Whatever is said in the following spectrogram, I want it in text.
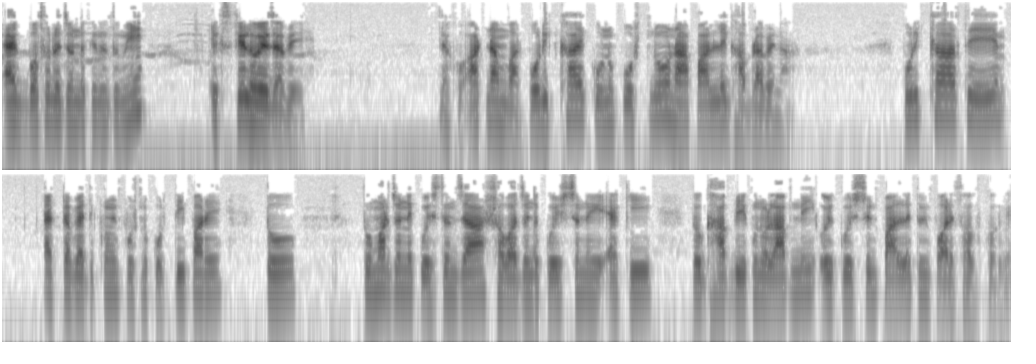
এক বছরের জন্য কিন্তু তুমি এক্সপেল হয়ে যাবে। দেখো, আট নাম্বার, পরীক্ষায় কোনো প্রশ্ন না পারলে ঘাবড়াবে না। পরীক্ষাতে একটা ব্যতিক্রমী প্রশ্ন করতেই পারে। তো, তোমার জন্য কোয়েশ্চেন যা, সবার জন্য কোয়েশ্চেন একই। তো ঘাবড়িয়ে কোনো লাভ নেই, ওই কোয়েশ্চেন পারলে তুমি পরে সলভ করবে।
